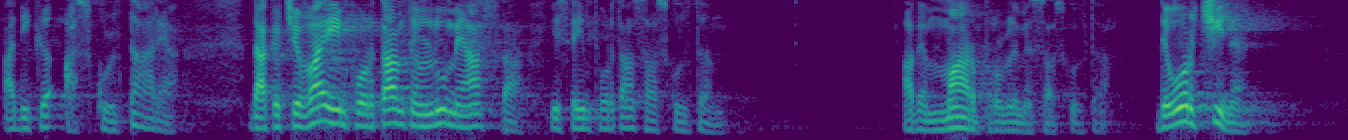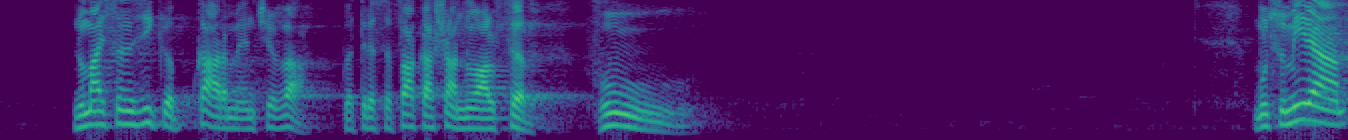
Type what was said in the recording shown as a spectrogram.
adică ascultarea. Dacă ceva e important în lumea asta, este important să ascultăm. Avem mari probleme să ascultăm. De oricine. Nu mai să-mi zică Carmen ceva, că trebuie să fac așa, nu altfel. Uu. Mulțumirea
